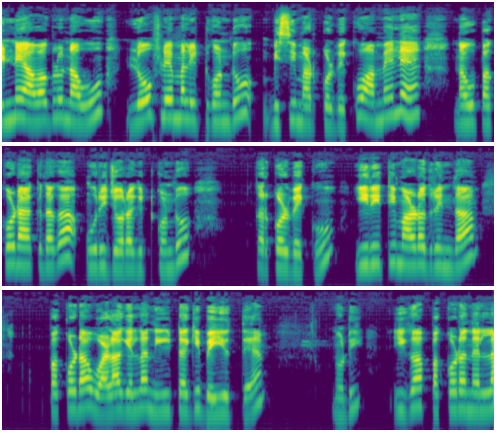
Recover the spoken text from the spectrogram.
ಎಣ್ಣೆ ಯಾವಾಗಲೂ ನಾವು ಲೋ ಫ್ಲೇಮಲ್ಲಿ ಇಟ್ಕೊಂಡು ಬಿಸಿ ಮಾಡ್ಕೊಳ್ಬೇಕು. ಆಮೇಲೆ ನಾವು ಪಕೋಡ ಹಾಕಿದಾಗ ಉರಿ ಜೋರಾಗಿ ಇಟ್ಕೊಂಡು ಕರ್ಕೊಳ್ಬೇಕು. ಈ ರೀತಿ ಮಾಡೋದ್ರಿಂದ ಪಕೋಡ ಒಳಗೆಲ್ಲ ನೀಟಾಗಿ ಬೇಯುತ್ತೆ. ನೋಡಿ, ಈಗ ಪಕೋಡನೆಲ್ಲ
